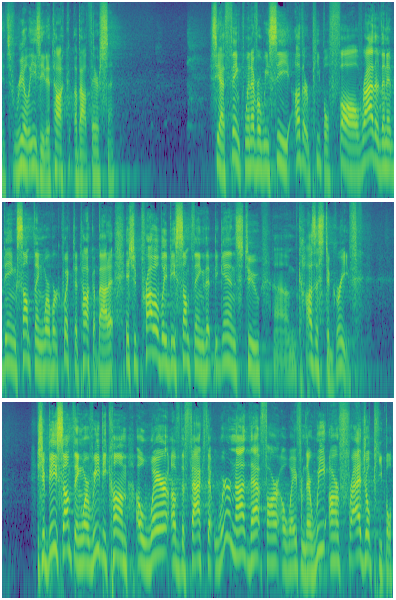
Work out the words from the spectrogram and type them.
It's real easy to talk about their sin. See, I think whenever we see other people fall, rather than it being something where we're quick to talk about it, it should probably be something that begins to um, cause us to grieve. It should be something where we become aware of the fact that we're not that far away from there. We are fragile people.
